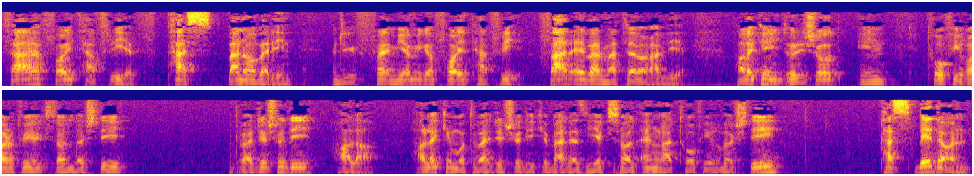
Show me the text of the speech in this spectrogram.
ف فای تفریه پس بنابراین اونجا که ف میگه فای تفریه فرع بر مطلب قبلیه. حالا که اینطوری شد این توفیقا رو تو یک سال داشتی متوجه شدی؟ حالا. حالا که متوجه شدی که بعد از یک سال انقدر توفیق داشتی پس بدان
